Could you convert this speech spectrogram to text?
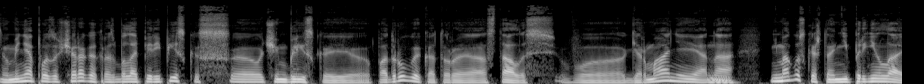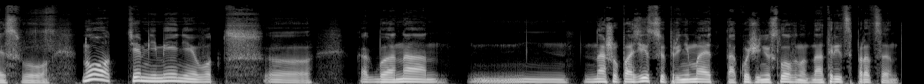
У меня позавчера как раз была переписка с э, очень близкой подругой, которая осталась в Германии. Она, mm. не могу сказать, что она не приняла СВО, но, тем не менее, вот как бы она нашу позицию принимает так очень условно на 30%.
